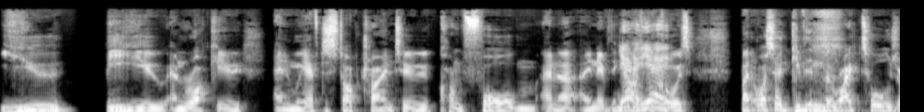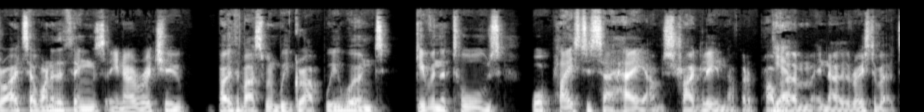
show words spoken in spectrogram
you be you and rock you and we have to stop trying to conform and uh, and everything Yeah, else yeah. because but also give them the right tools right? So one of the things you know richie both of us when we grew up we weren't given the tools or place to say hey i'm struggling i've got a problem you know the rest of it.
